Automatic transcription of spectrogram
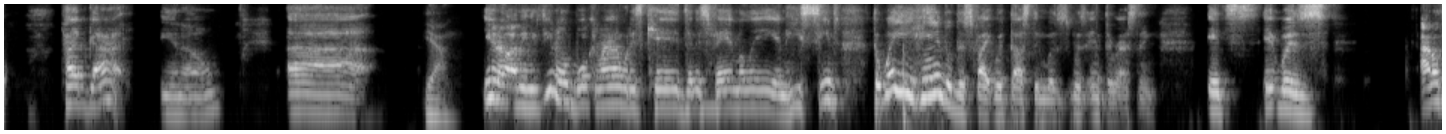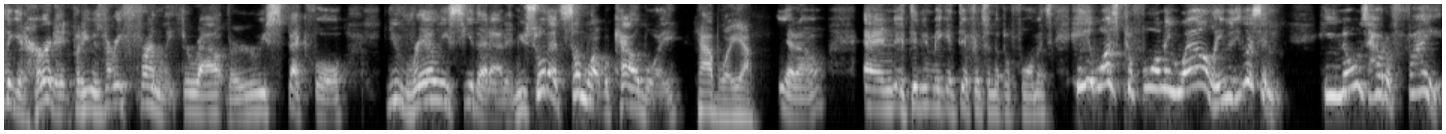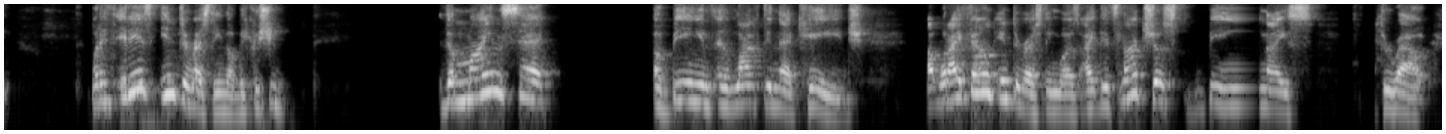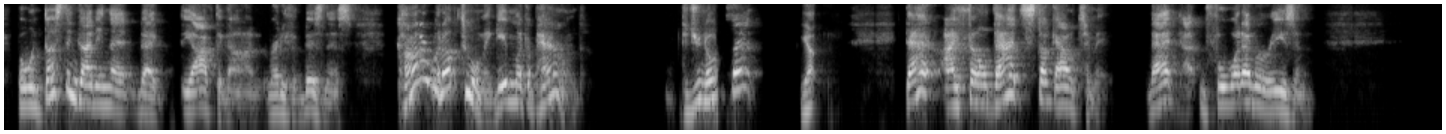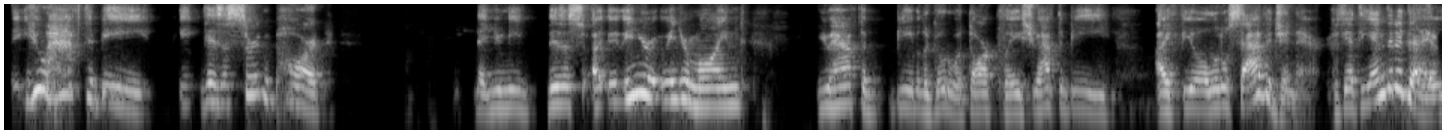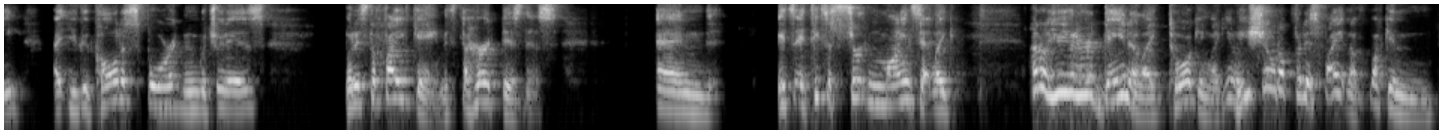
type guy. You know, uh, Yeah. you know, I mean, he's you know walking around with his kids and his family, and he seems the way he handled this fight with Dustin was was interesting. It's it was. I don't think it hurt it, but he was very friendly throughout, very respectful. You rarely see that at him. You saw that somewhat with Cowboy, Cowboy. Yeah. you know, and it didn't make a difference in the performance. He was performing well. He was listen, he knows how to fight. But it, it is interesting though, because you the mindset of being in, uh, locked in that cage. Uh, what I found interesting was I it's not just being nice throughout, but when Dustin got in that that the octagon ready for business, Conor went up to him and gave him like a pound. Did you notice that? Yep. that I felt that stuck out to me. That for whatever reason, you have to be. There's a certain part that you need. There's a uh, in your in your mind. You have to be able to go to a dark place. You have to be. I feel a little savage in there because at the end of the day, Uh, you could call it a sport, and which it is, but it's the fight game. It's the hurt business, and it's it takes a certain mindset. Like I don't know. You even heard Dana like talking, like you know, he showed up for this fight in a fucking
